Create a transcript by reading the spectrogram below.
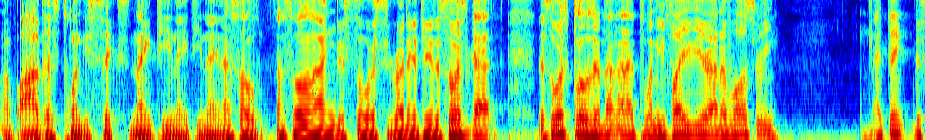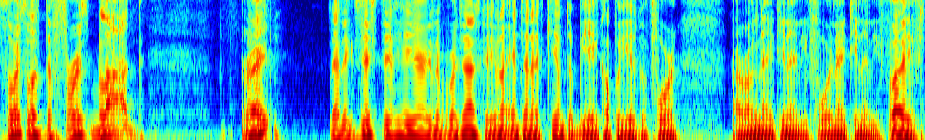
of August 26, 1999. That's how that's how long the source running things. The source got the source closing down on a 25 year anniversary. I think the source was the first blog, right? That existed here in the Virgin Islands. You know, internet came to be a couple years before, around 1994, 1995.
